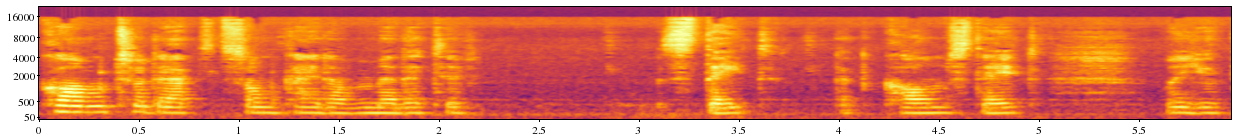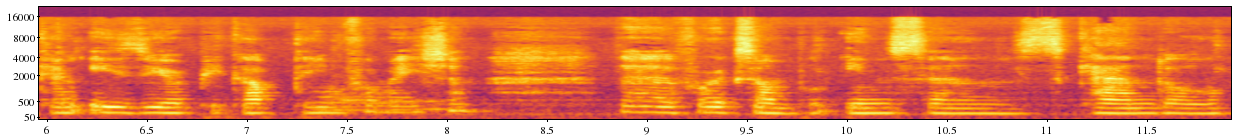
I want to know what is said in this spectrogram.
come to that some kind of meditative state, that calm state, where you can easier pick up the information. Uh, for example, incense, candle,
